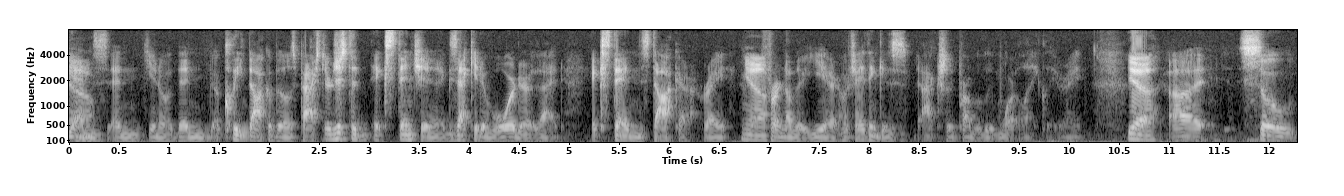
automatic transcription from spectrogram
begins and you know then a clean DACA bill is passed or just an extension an executive order that extends DACA right Yeah. for another year which I think is actually probably more likely right Yeah. uh, so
